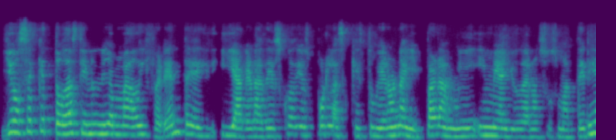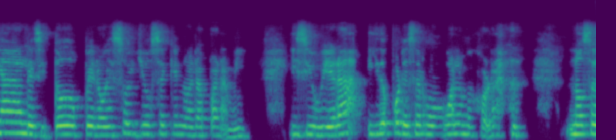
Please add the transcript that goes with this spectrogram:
yo sé que todas tienen un llamado diferente y, y agradezco a Dios por las que estuvieron ahí para mí y me ayudaron sus materiales y todo, pero eso yo sé que no era para mí. Y si hubiera ido por ese rumbo, a lo mejor no sé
